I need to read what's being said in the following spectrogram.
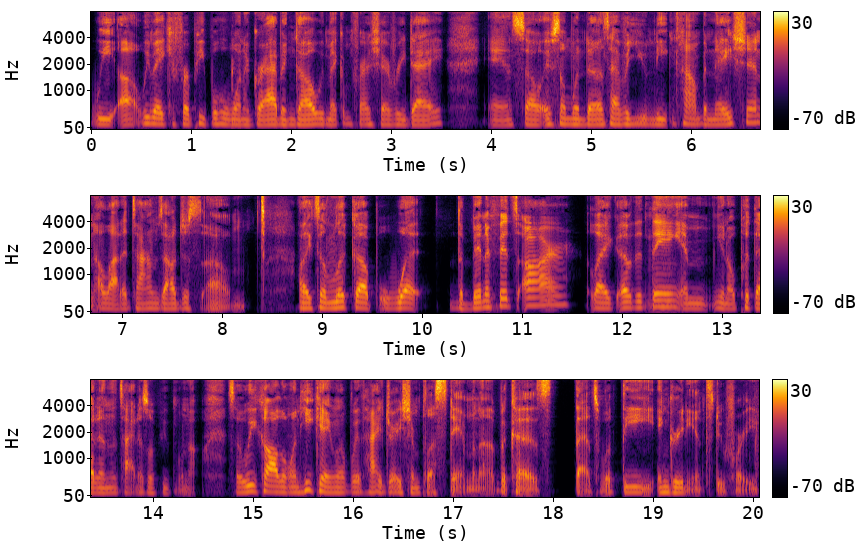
we uh, we make it for people who want to grab and go. We make them fresh every day, and so if someone does have a unique combination, a lot of times I'll just um, I like to look up what the benefits are like of the thing and you know put that in the title so people know so we call the one he came up with hydration plus stamina because that's what the ingredients do for you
